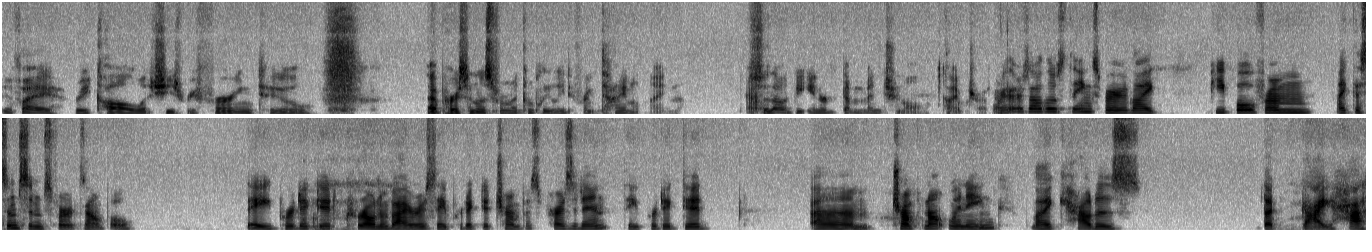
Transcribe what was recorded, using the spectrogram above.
if I recall what she's referring to, that person was from a completely different timeline. Oh. So that would be interdimensional time travel. Or there's all those things where like people from like The Simpsons, for example, they predicted coronavirus. They predicted Trump as president. They predicted um, Trump not winning. Like, how does the guy has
